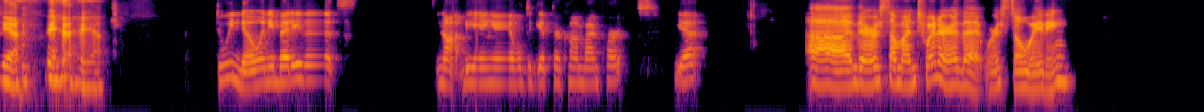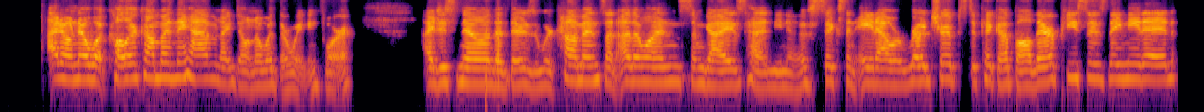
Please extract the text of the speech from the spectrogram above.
Yeah, yeah, yeah. Do we know anybody that's not being able to get their combine parts yet? Uh, there are some on Twitter that we're still waiting. I don't know what color combine they have, and I don't know what they're waiting for. I just know that there's were comments on other ones. Some guys had, you know, six and eight hour road trips to pick up all their pieces they needed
